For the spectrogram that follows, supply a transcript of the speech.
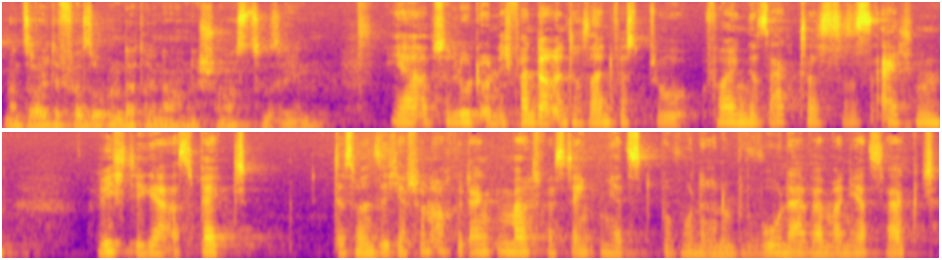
man sollte versuchen, da drin auch eine Chance zu sehen. Ja, absolut. Und ich fand auch interessant, was du vorhin gesagt hast, das ist eigentlich ein wichtiger Aspekt, dass man sich ja schon auch Gedanken macht, was denken jetzt Bewohnerinnen und Bewohner, wenn man jetzt sagt,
